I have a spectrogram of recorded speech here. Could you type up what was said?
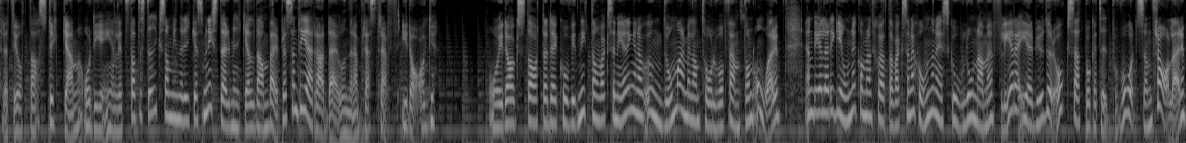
38 stycken. Och det enligt statistik som inrikesminister Mikael Damberg presenterade under en pressträff idag. Och idag startade covid-19-vaccineringen av ungdomar mellan 12 och 15 år. En del regioner kommer att sköta vaccinationerna i skolorna men flera erbjuder också att boka tid på vårdcentraler.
